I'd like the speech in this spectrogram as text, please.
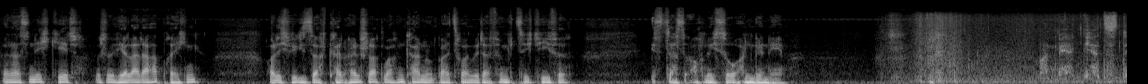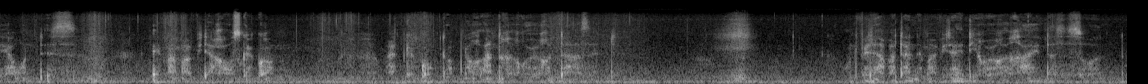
Wenn das nicht geht, müssen wir hier leider abbrechen. Weil ich, wie gesagt, keinen Einschlag machen kann. Und bei 2,50 Meter Tiefe ist das auch nicht so angenehm. Man merkt jetzt, der Hund ist immer mal wieder rausgekommen und hat geguckt, ob noch andere Röhren da sind. Und will aber dann immer wieder in die Röhre rein. Das ist so ein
